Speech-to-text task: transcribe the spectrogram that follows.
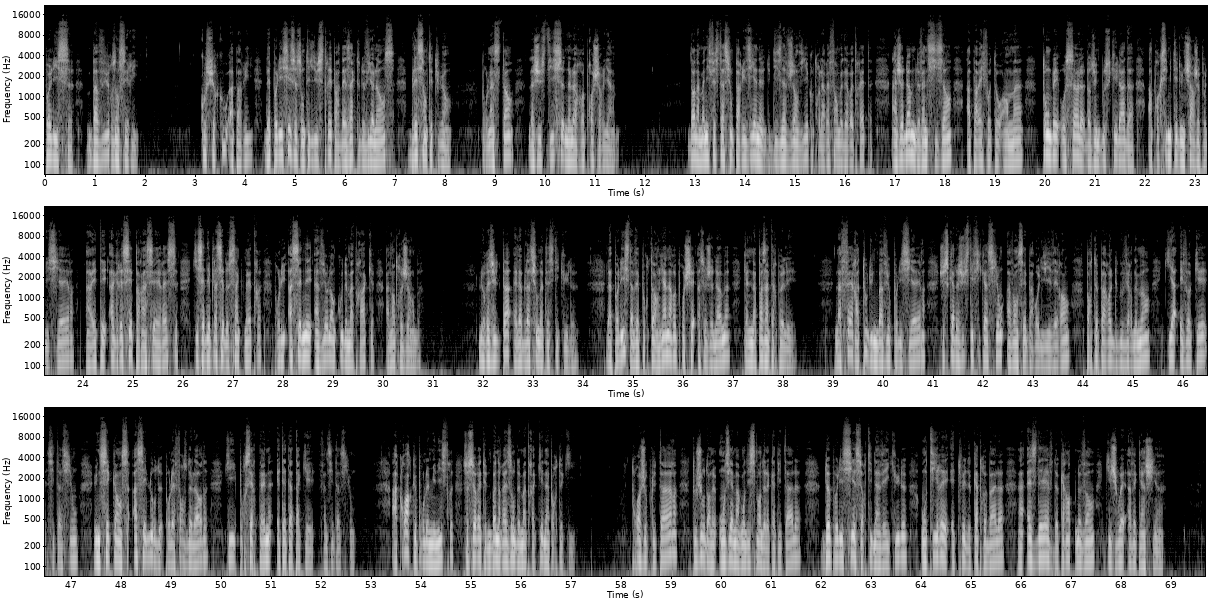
Police, bavures en série. Coup sur coup à Paris, des policiers se sont illustrés par des actes de violence, blessant et tuant. Pour l'instant, la justice ne leur reproche rien. Dans la manifestation parisienne du 19 janvier contre la réforme des retraites, un jeune homme de vingt-six ans, appareil photo en main, tombé au sol dans une bousculade à proximité d'une charge policière, a été agressé par un CRS qui s'est déplacé de cinq mètres pour lui asséner un violent coup de matraque à l'entrejambe. Le résultat est l'ablation d'un testicule. La police n'avait pourtant rien à reprocher à ce jeune homme qu'elle n'a pas interpellé. L'affaire a tout d'une bavure policière jusqu'à la justification avancée par Olivier Véran, porte-parole du gouvernement, qui a évoqué, citation, une séquence assez lourde pour les forces de l'ordre qui, pour certaines, étaient attaquées. À croire que pour le ministre, ce serait une bonne raison de matraquer n'importe qui. Trois jours plus tard, toujours dans le onzième arrondissement de la capitale, deux policiers sortis d'un véhicule ont tiré et tué de quatre balles un SDF de quarante-neuf ans qui jouait avec un chien.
